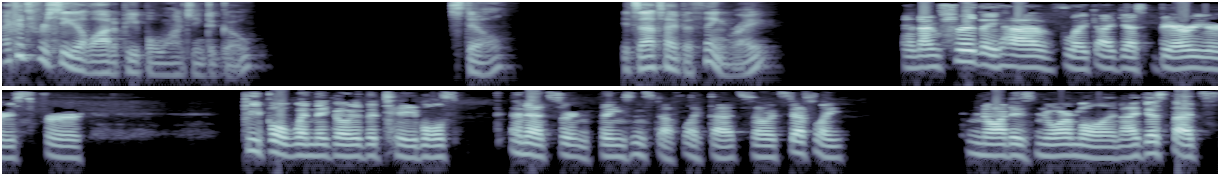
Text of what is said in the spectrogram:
I could foresee a lot of people wanting to go. Still, it's that type of thing, right? And I'm sure they have like I guess barriers for people when they go to the tables and at certain things and stuff like that. So it's definitely not as normal and I guess that's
